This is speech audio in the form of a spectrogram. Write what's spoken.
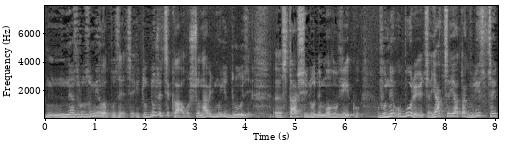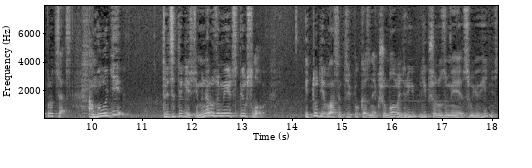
Незрозуміла позиція. І тут дуже цікаво, що навіть мої друзі, е, старші люди мого віку, вони обурюються, як це я так вліз в цей процес. А молоді 30-річні мене розуміють з півслова. І тут є власне цей показник, що молодь ліпше розуміє свою гідність,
